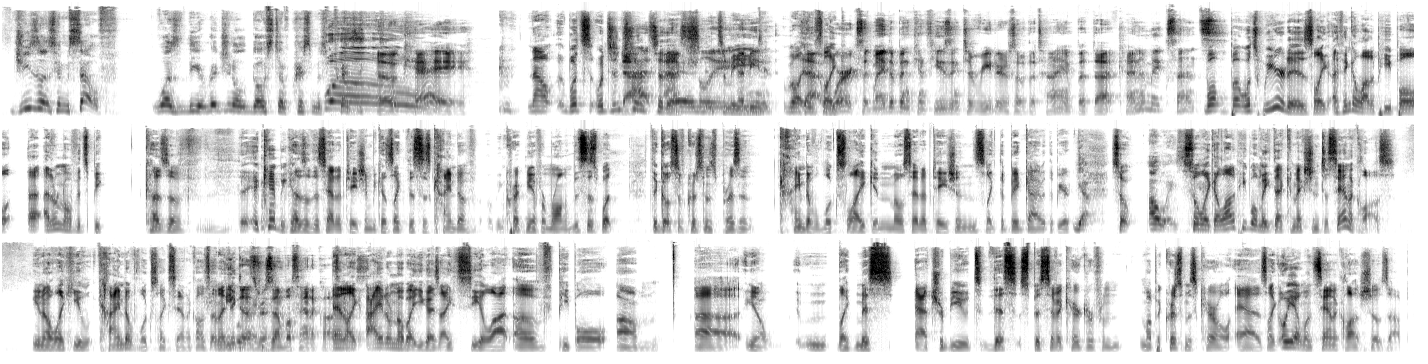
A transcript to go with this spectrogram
Jesus himself was the original Ghost of Christmas Present. Okay. Now, what's what's interesting That to this actually, to me? I mean, well, that it's like works. It might have been confusing to readers of the time, but that kind of makes sense. Well, but what's weird is like I think a lot of people. Uh, I don't know if it's because of it can't be because of this adaptation because like this is kind of correct me if I'm wrong. This is what the Ghost of Christmas Present kind of looks like in most adaptations, like the big guy with the beard. Yeah. So Always. so yeah. like a lot of people make that connection to Santa Claus. You know, like he kind of looks like Santa Claus, and I he think does resemble Santa Claus. and yes. like I don't know about you guys, I see a lot of people, um, uh, you know, m- like misattribute this specific character from Muppet Christmas Carol as like, oh yeah, when Santa Claus shows up,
